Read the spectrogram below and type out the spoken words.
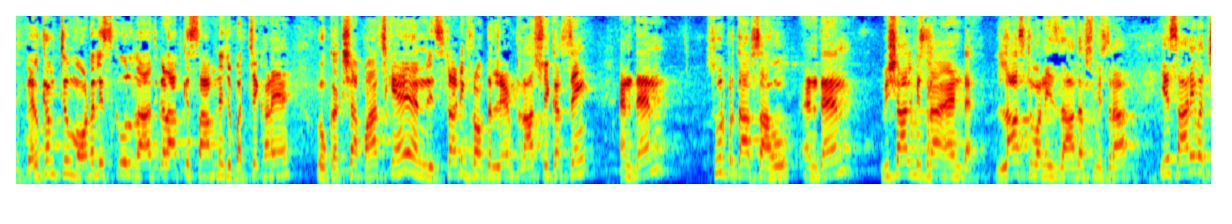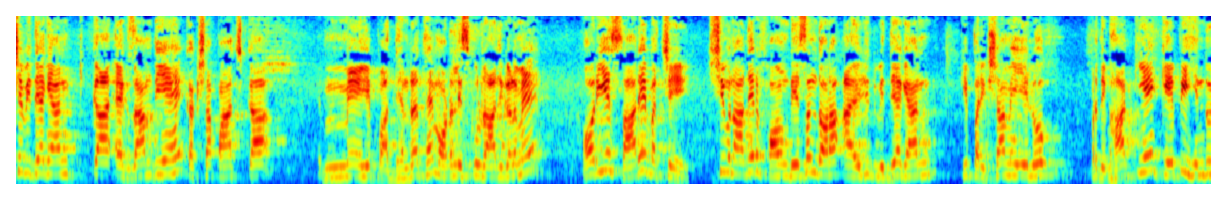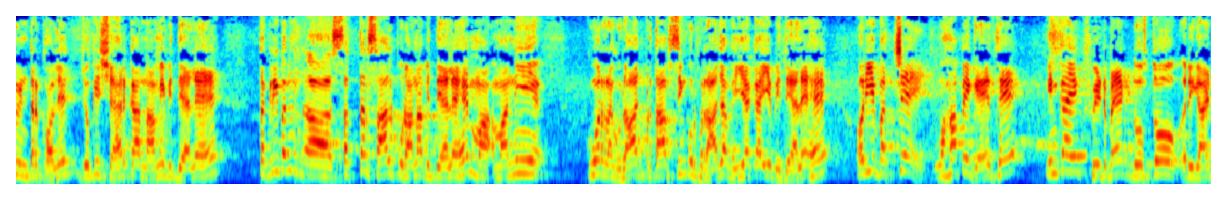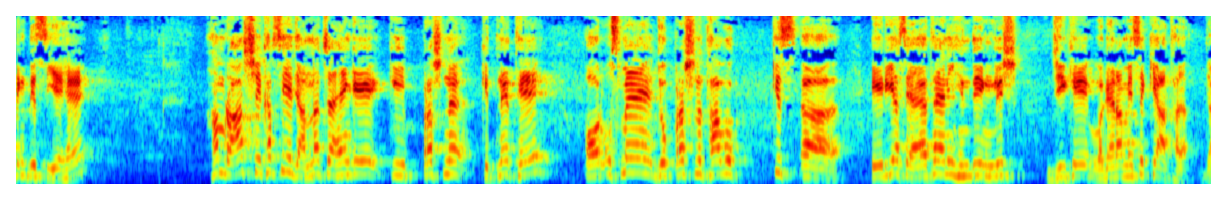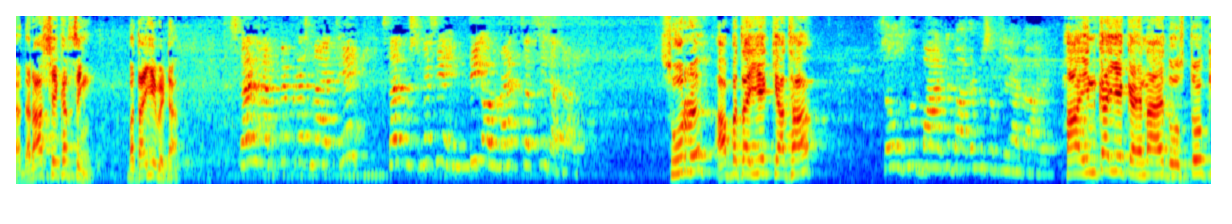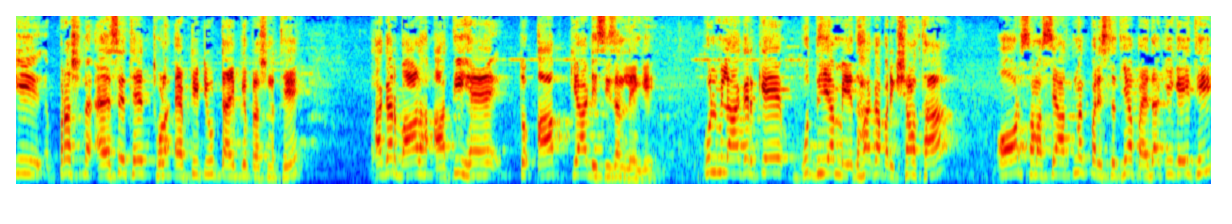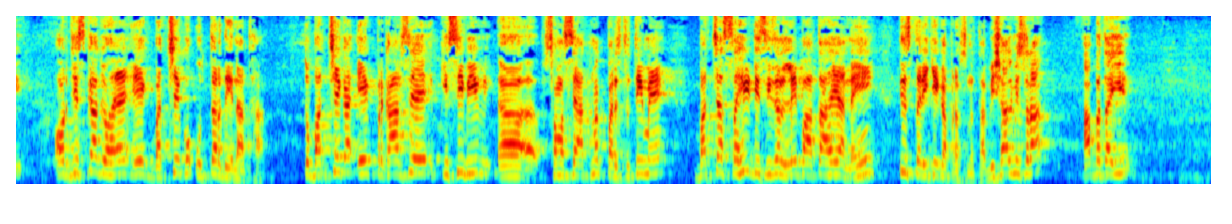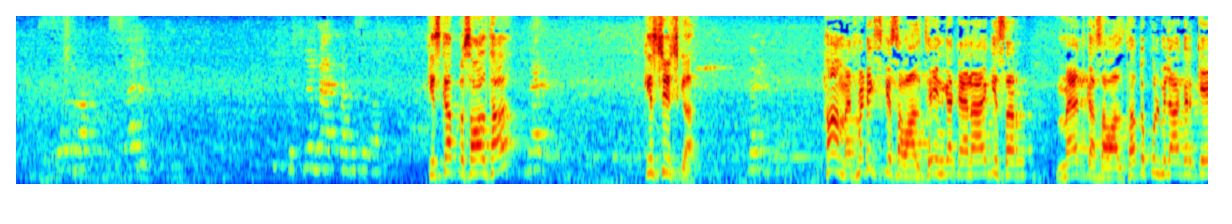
Welcome to model school Rajgarh आपके सामने जो बच्चे खड़े हैं, वो कक्षा पाँच के हैं and starting from the left Rajshekhar Singh and then Surya Pratap Sahu and then Vishal Mishra and last one is Adarsh Mishra ये सारे बच्चे विद्या ज्ञान का एग्ज़ाम दिए हैं, कक्षा पाँच का में ये अध्ययनरत है मॉडल स्कूल राजगढ़ में। और ये सारे बच्चे शिवनादेर फाउंडेशन द्वारा आयोजित विद्या ज्ञान की परीक्षा में ये लोग प्रतिभाग किए केपी हिंदू इंटर कॉलेज जो कि शहर का नामी विद्यालय है। तकरीबन सत्तर साल पुराना विद्यालय है। मा, माननीय कुंवर रघुराज प्रताप सिंह उर्फ़ राजा भैया का ये विद्यालय है। और ये बच्चे वहाँ पे गए थे। इनका एक फीडबैक दोस्तों रिगार्डिंग दिस ये है। हम राजशेखर से ये जानना चाहेंगे कि प्रश्न कितने थे और उसमें जो प्रश्न था वो किस आ, एरिया से आया था यानी हिंदी इंग्लिश जीके वगैरह में से क्या था? ज़्यादा राजशेखर सिंह बताइए बेटा। सर नब्बे प्रश्न आए थे। सर उसमें से हिंदी और मैथ सबसे ज़्यादा आया सूर्य आप बताइए क्या था? सर उसमें बाढ़ के बारे में सबसे ज़्यादा आया हाँ इनका ये कहना है दोस्तों कि प्रश्न ऐसे थे थोड़ा एप्टीट्यूड टाइप के प्रश्न थे। अगर बाढ़ आती है तो आप क्या डिसीज़न लेंगे? कुल मिलाकर के बुद्धि या मेधा का परीक्षण था और समस्यात्मक परिस्थितियाँ पैदा की गई थी और जिसका जो है एक बच्चे को उत्तर देना था। तो बच्चे का एक प्रकार से किसी भी समस्यात्मक परिस्थिति में बच्चा सही डिसीज़न ले पाता है या नहीं, इस तरीके का प्रश्न था। विशाल मिश्रा, आप बताइए। किसका सवाल था? किस चीज़ का? हाँ मैथमेटिक्स के सवाल थे। इनका कहना है कि सर मैथ का सवाल था। तो कुल मिलाकर के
